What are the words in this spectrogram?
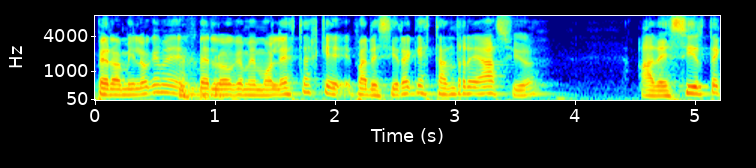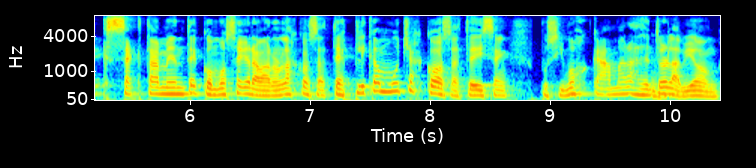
pero a mí lo que, me, lo que me molesta es que pareciera que están reacios a decirte exactamente cómo se grabaron las cosas. Te explican muchas cosas. Te dicen, pusimos cámaras dentro del avión,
